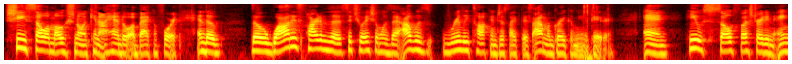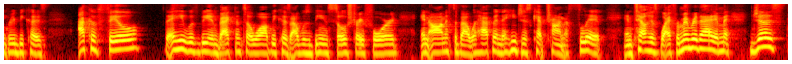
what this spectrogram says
she's so emotional and cannot handle a back and forth? And the the wildest part of the situation was that I was really talking just like this. I'm a great communicator. And he was so frustrated and angry because I could feel that he was being backed into a wall because I was being so straightforward and honest about what happened that he just kept trying to flip and tell his wife, remember that? And just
